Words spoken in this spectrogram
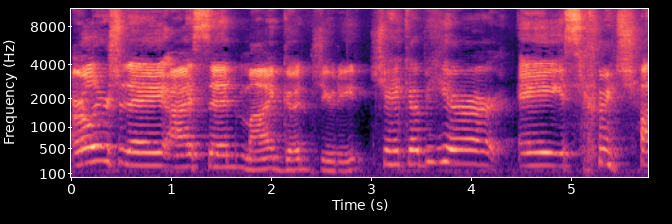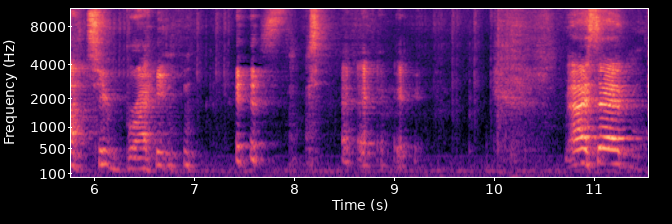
earlier today, I sent my good Judy Jacob here a screenshot to brighten his day. I said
